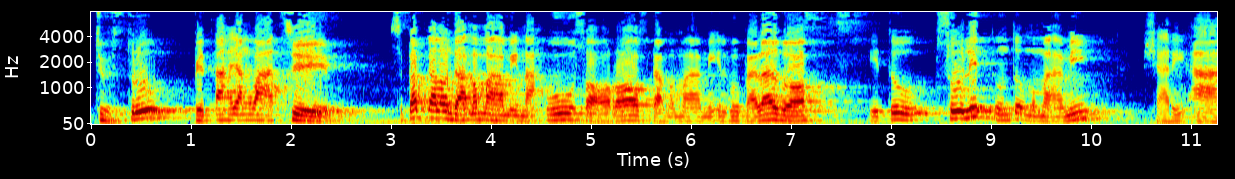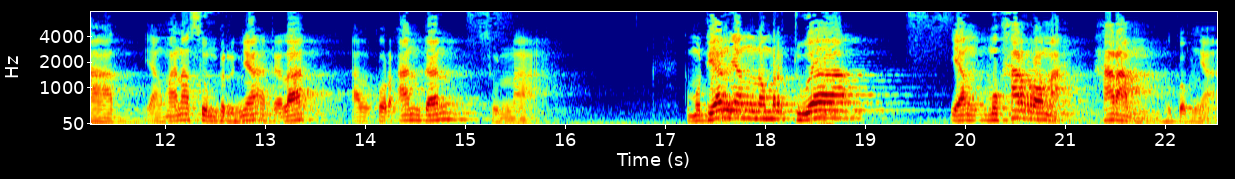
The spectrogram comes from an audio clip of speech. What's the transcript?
justru bid'ah yang wajib. Sebab kalau tidak memahami nahwu sorof tidak memahami ilmu balaghah itu sulit untuk memahami syariat yang mana sumbernya adalah Al-Quran dan Sunnah Kemudian yang nomor dua yang muharramah haram hukumnya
